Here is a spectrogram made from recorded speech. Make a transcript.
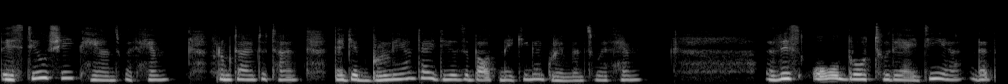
They still shake hands with him from time to time. They get brilliant ideas about making agreements with him. This all brought to the idea that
